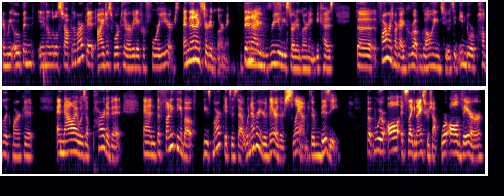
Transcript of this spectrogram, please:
And we opened in a little shop in the market. I just worked there every day for four years, and then I started learning. Then mm. I really started learning because the farmers market I grew up going to, it's an indoor public market. And now I was a part of it. And the funny thing about these markets is that whenever you're there, they're slammed, they're busy. But we're all, it's like an ice cream shop. We're all there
